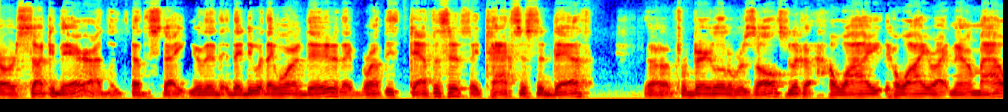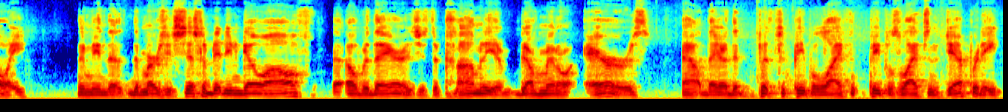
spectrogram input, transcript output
are stuck in the air of the, of the state. You know, they, they do what they want to do. They run these deficits. They tax us to death uh, for very little results. Look at Hawaii, Hawaii right now, Maui. I mean, the, the emergency system didn't even go off over there. It's just a comedy of governmental errors out there that puts people life people's lives in jeopardy.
